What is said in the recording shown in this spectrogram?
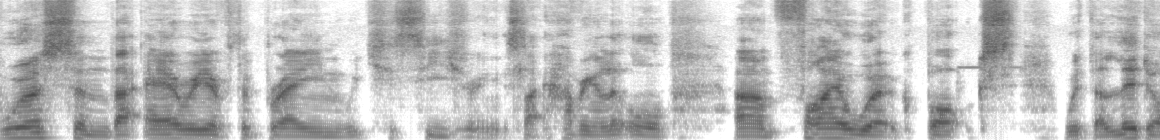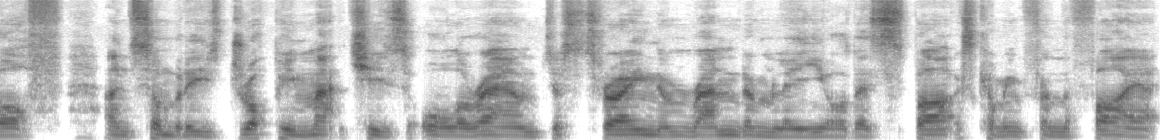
worsen that area of the brain which is seizuring. It's like having a little um, firework box with the lid off, and somebody's dropping matches all around, just throwing them randomly, or there's sparks coming from the fire,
